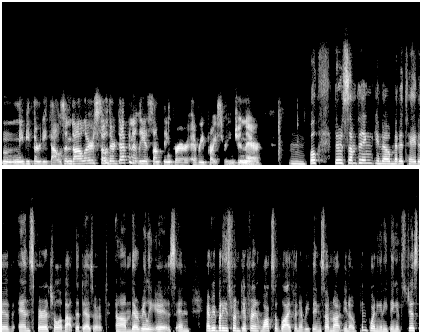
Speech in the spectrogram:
maybe thirty thousand dollars so there definitely is something for every price range in there Mm, well, there's something, you know, meditative and spiritual about the desert. Um, there really is. And everybody's from different walks of life and everything. So I'm not, you know, pinpointing anything. It's just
